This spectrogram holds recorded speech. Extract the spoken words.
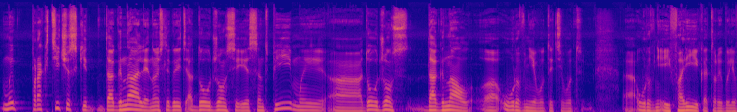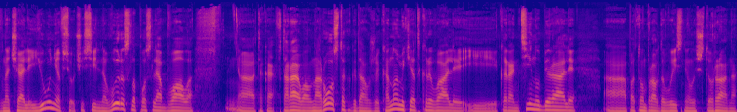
Мы практически догнали, но если говорить о Dow Jones и S&P, мы, uh, Dow Jones догнал uh, уровни вот эти вот уровни эйфории, которые были в начале июня, все очень сильно выросло после обвала, такая вторая волна роста, когда уже экономики открывали и карантин убирали, а потом, правда, выяснилось, что рано.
